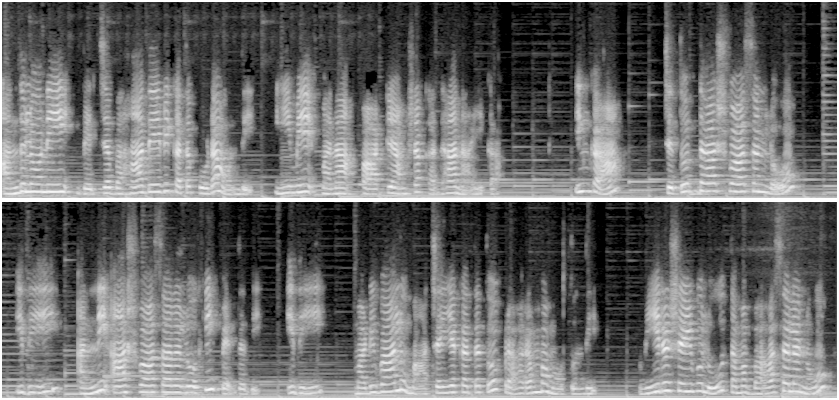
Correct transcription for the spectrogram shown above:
అందులోని బెజ్జ మహాదేవి కథ కూడా ఉంది. ఈమె మన పాఠ్యాంశ కథానాయిక. ఇంకా చతుర్థాశ్వాసంలో ఇది అన్ని ఆశ్వాసాలలోకి పెద్దది. ఇది మడివాలు మాచయ్య కథతో ప్రారంభమవుతుంది. వీరశైవులు తమ భాషలను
